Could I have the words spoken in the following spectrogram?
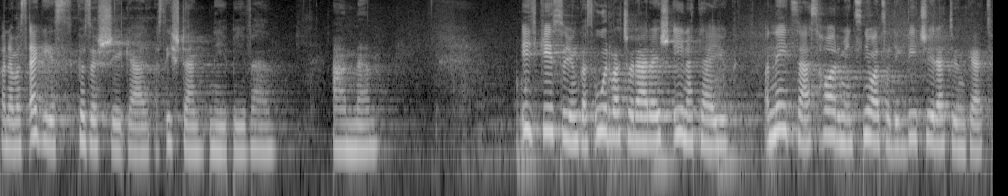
hanem az egész közösséggel, az Isten népével. Amen. Így készüljünk az úrvacsorára, és énekeljük a 438. dicséretünket.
